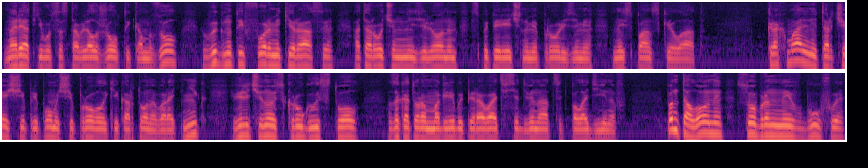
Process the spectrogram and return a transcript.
Наряд его составлял желтый камзол, выгнутый в форме кирасы, отороченный зеленым с поперечными прорезями на испанский лад. Крахмальный, торчащий при помощи проволоки картона воротник, величиной с круглый стол, за которым могли бы пировать все двенадцать паладинов – панталоны, собранные в буфы,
